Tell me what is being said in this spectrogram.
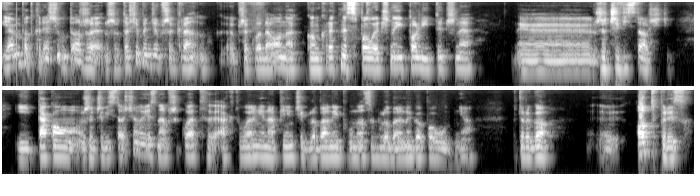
ja bym podkreślił to, że, że to się będzie przekładało na konkretne społeczne i polityczne e, rzeczywistości. I taką rzeczywistością jest na przykład aktualnie napięcie globalnej północy, globalnego południa, którego e, odprysk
